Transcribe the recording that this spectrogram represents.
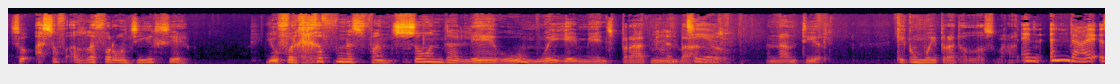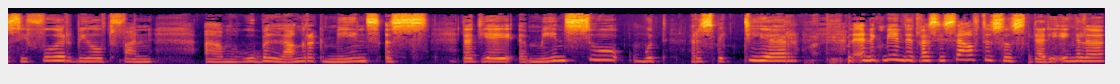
So asof Allah vir ons hier sê, jou vergifnis van sonde lê hoe mooi jy mens praat met en behandel en hanteer. Kyk hoe mooi praat Allah subhanahu. En in daai is die voorbeeld van um hoe belangrik mens is dat jy 'n mens so moet respekteer. Natuurlijk. En, en ek meen dit was dieselfde soos dat die engele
